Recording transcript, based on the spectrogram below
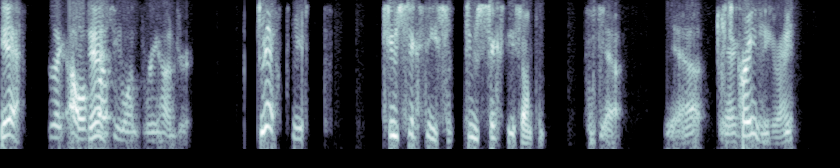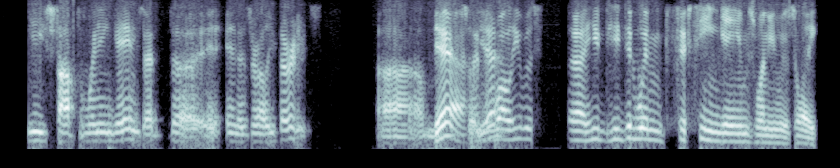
Yeah, It's like, oh, of Yeah. course he won 300. yeah, he's 260, 260 something. Yeah, yeah. It's yeah, crazy, right? He stopped winning games at uh, in, in his early 30s. Um, Yeah. So yeah. Well, he was uh, he he did win 15 games when he was like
